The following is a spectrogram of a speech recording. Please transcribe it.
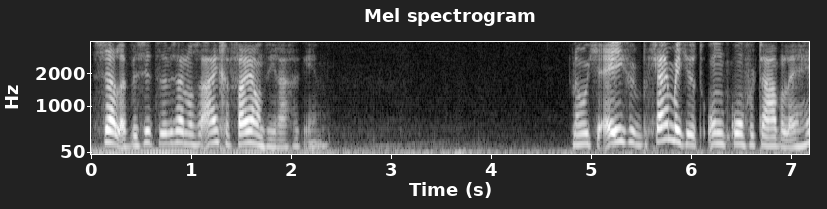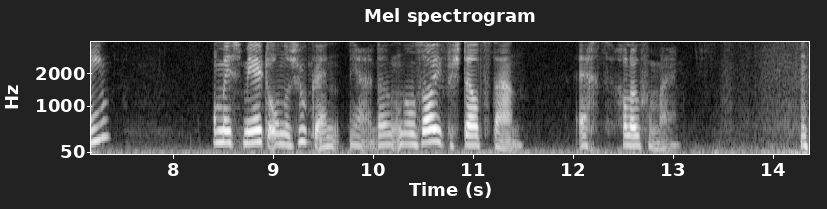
zelf. We, zitten, we zijn onze eigen vijand hier eigenlijk in. Dan moet je even een klein beetje het oncomfortabele heen. Om eens meer te onderzoeken. En ja, dan, dan zal je versteld staan. Echt, geloof me.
